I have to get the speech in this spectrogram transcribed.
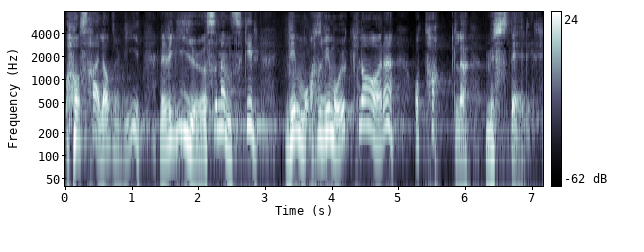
Og særlig at vi, religiøse mennesker, vi må, altså vi må jo klare å takle mysterier.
